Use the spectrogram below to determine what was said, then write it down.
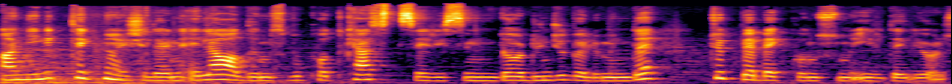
Annelik teknolojilerini ele aldığımız bu podcast serisinin dördüncü bölümünde tüp bebek konusunu irdeliyoruz.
